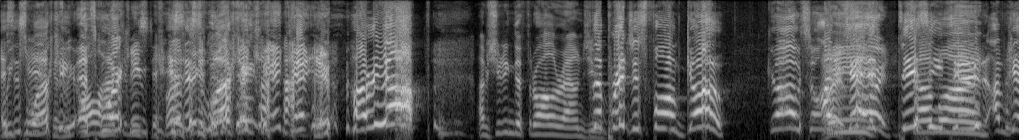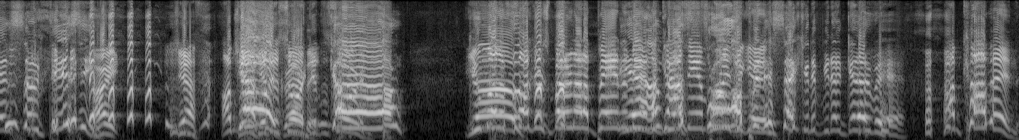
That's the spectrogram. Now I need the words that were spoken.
Is this working? We That's all have to be working. standing. Is this working? I can't get you. Hurry up! I'm shooting the thrall around you. The bridge is formed. Go! Go, so I'm Lord. getting dizzy, Someone. dude. I'm getting so dizzy. All right, Geoff. I'm Geoff, going. get the sword. Get the sword. Go! You Go! motherfuckers better not abandon me Yeah, in I'm the goddamn throw bridge up in a second if you don't get over here. I'm coming.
